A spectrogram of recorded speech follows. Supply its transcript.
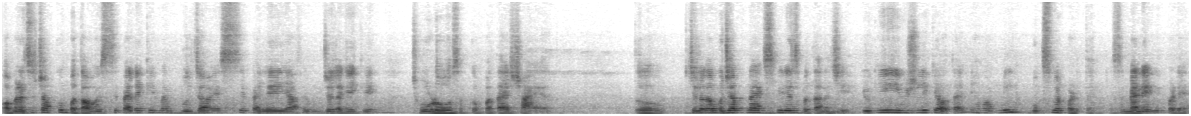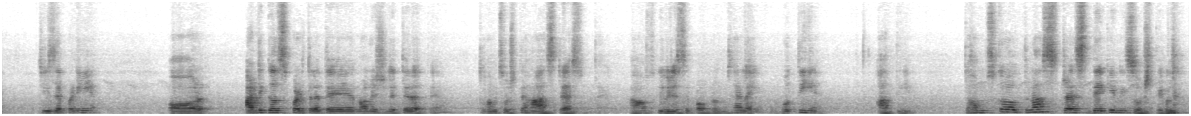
और मैंने सोचा, आपको बताऊँ इससे पहले कि मैं भूल जाऊँ इससे पहले या फिर मुझे लगे कि छोड़ो, सबको पता है शायद। तो मुझे लगा मुझे अपना एक्सपीरियंस बताना चाहिए, क्योंकि यूजली क्या होता है कि हम अपनी बुक्स में पढ़ते हैं, जैसे मैंने भी पढ़े चीज़ें पढ़ी हैं और आर्टिकल्स पढ़ते रहते हैं नॉलेज लेते रहते हैं तो हम सोचते हैं हाँ स्ट्रेस होता है। हाँ उसकी वजह से प्रॉब्लम्स है लाइफ में होती हैं, आती हैं। तो हम उसको उतना स्ट्रेस दे के नहीं सोचते मतलब।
